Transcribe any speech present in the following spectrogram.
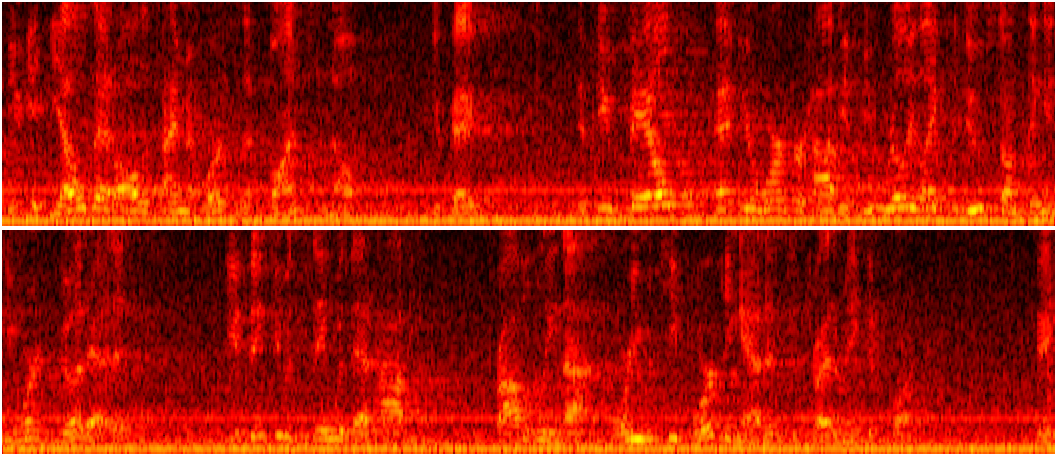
if you get yelled at all the time at work, is it fun? No, okay? if you failed at your work or hobby, if you really like to do something and you weren't good at it, do you think you would stay with that hobby? Probably not. Or you would keep working at it to try to make it fun. Okay?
